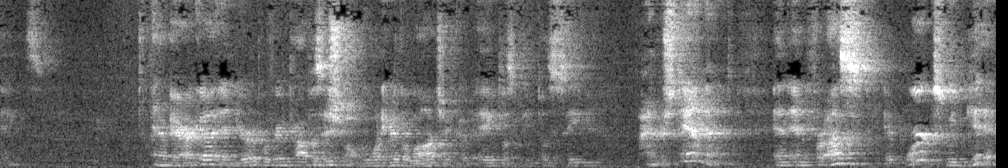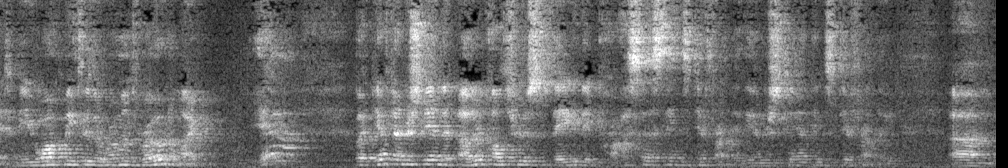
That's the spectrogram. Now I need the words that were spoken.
things. In America and in Europe, we're very propositional. We want to hear the logic of A plus B plus C. I understand that. And, and for us, it works. We get it. Mean, you walk me through the Romans road, I'm like, yeah. But you have to understand that other cultures, they, they process things differently. They understand things differently. Um,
